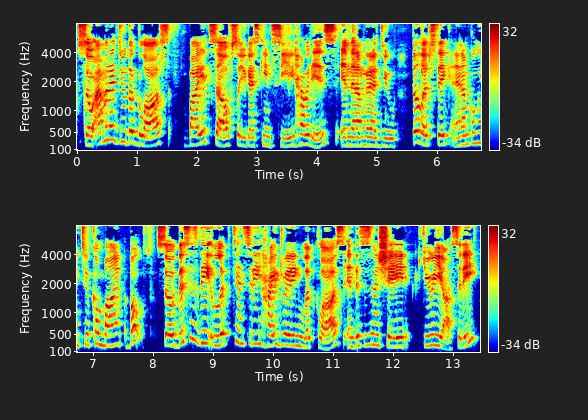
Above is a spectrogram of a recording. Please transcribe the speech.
So I'm going to do the gloss by itself so you guys can see how it is and then I'm going to do the lipstick and I'm going to combine both. So this is the Lip Tensity Hydrating Lip Gloss and this is in a shade Curiosity.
